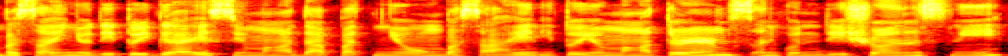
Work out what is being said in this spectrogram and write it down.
Basahin nyo dito guys, yung mga dapat nyong basahin. Ito yung mga terms and conditions ni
